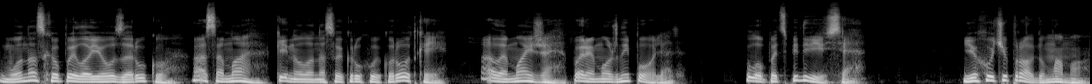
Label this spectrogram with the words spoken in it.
Вона схопила його за руку, а сама кинула на свекруху короткий, але майже переможний погляд. Хлопець підвівся. Я хочу правду, мамо.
